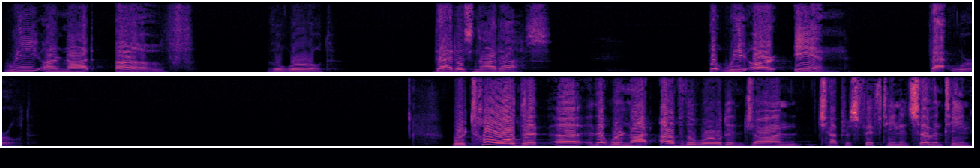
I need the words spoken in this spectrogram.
We are not of the world. That is not us. But we are in that world. We're told that, uh, that we're not of the world in John chapters 15 and 17.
